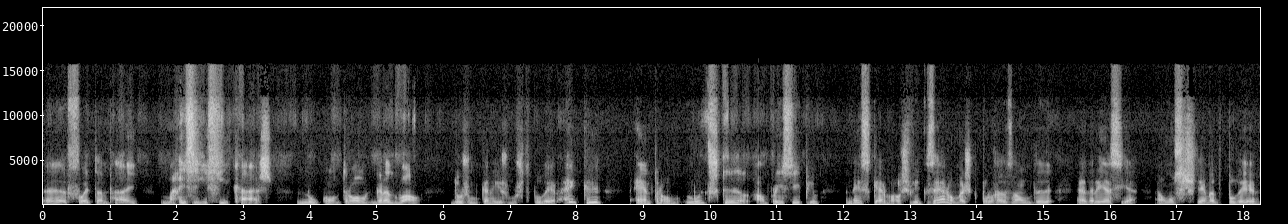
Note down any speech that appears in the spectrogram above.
uh, foi também mais eficaz no controle gradual dos mecanismos de poder, em que entram muitos que, ao princípio, nem sequer bolcheviques eram, mas que, por razão de aderência a um sistema de poder,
